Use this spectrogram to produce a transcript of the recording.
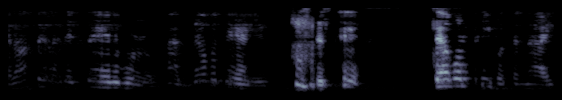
And I say like they say in the world, I double dare you to test seven people tonight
